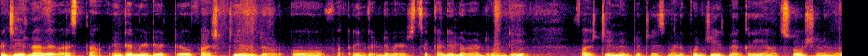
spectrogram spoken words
జీర్ణ వ్యవస్థ. Intermediate first year intermediate second ఇయర్లో ఉన్నటువంటి ఫస్ట్ ఇయర్ నుండి వచ్చేసి మనకు జీర్ణక్రియ శోషణము.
